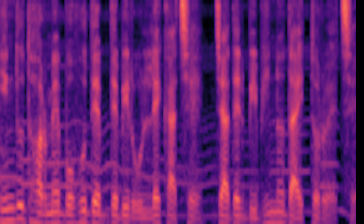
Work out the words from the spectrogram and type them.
হিন্দু ধর্মে বহু দেবদেবীর উল্লেখ আছে, যাদের বিভিন্ন দায়িত্ব রয়েছে।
